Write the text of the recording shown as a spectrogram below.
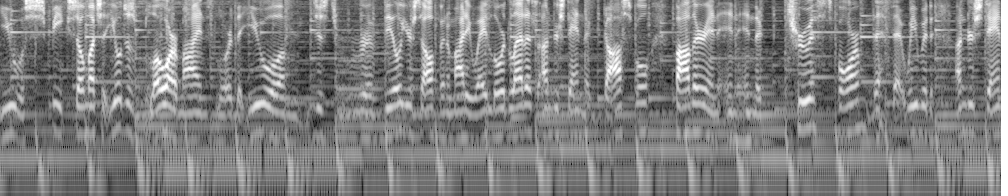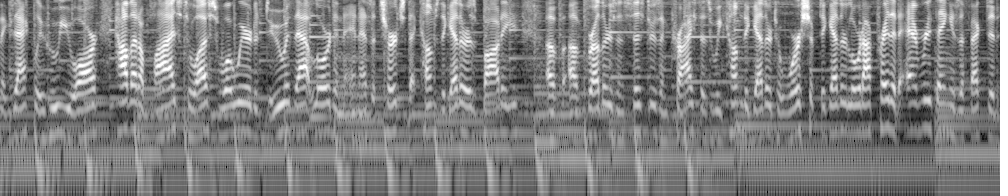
you will speak so much that you'll just blow our minds, Lord, that you will um, just reveal yourself in a mighty way. Lord, let us understand the gospel, Father, in, in, in the truest form, that, that we would understand exactly who you are, how that applies to us, what we're to do with that, Lord, and, and as a church that comes together as body of, of brothers and sisters in Christ, as we come together to worship together, Lord, I pray that everything is affected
